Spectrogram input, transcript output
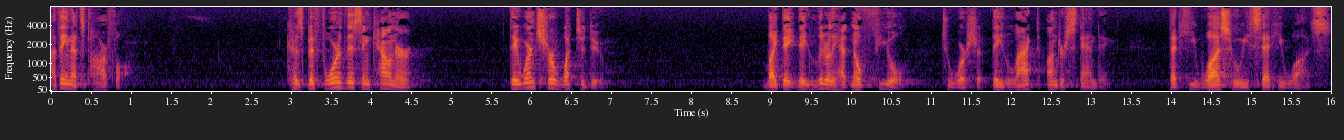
I think that's powerful. Because before this encounter, they weren't sure what to do. Like they, they literally had no fuel to worship, they lacked understanding that he was who he said he was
